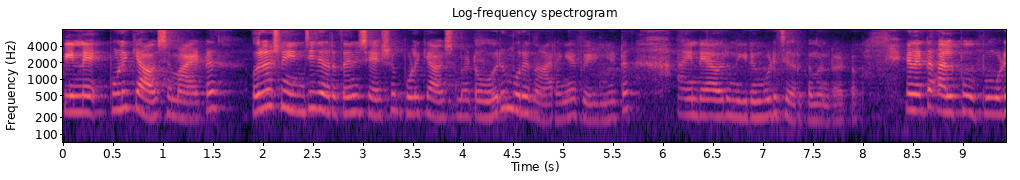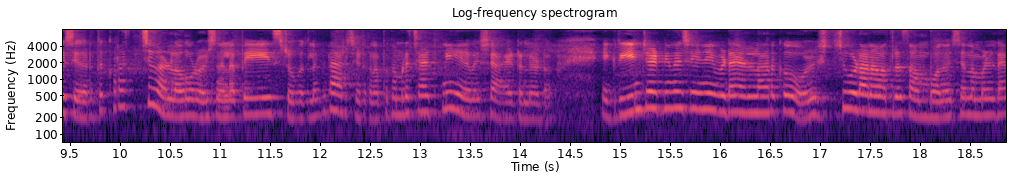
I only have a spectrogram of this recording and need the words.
പിന്നെ പുളിക്ക് ആവശ്യമായിട്ട് ഒരു കഷ്ണം ഇഞ്ചി ചേർത്തതിന് ശേഷം പുളിക്ക് ആവശ്യമായിട്ട് ഒരു മുറി നാരങ്ങ പിഴിഞ്ഞിട്ട് അതിന്റെ ആ ഒരു നീരും കൂടി ചേർക്കുന്നുണ്ട് കേട്ടോ. എന്നിട്ട് അല്പം ഉപ്പും കൂടി ചേർത്ത് കുറച്ച് വെള്ളവും കൂടി ഒഴിച്ച് നല്ല പേസ്റ്റ് രൂപത്തിലൊക്കെ അരച്ചെടുക്കണം. അപ്പോൾ നമ്മുടെ ചട്നി ഏകദേശം ആയിട്ടുണ്ട് കേട്ടോ. ഈ ഗ്രീൻ ചട്നി എന്ന് വെച്ച് കഴിഞ്ഞാൽ ഇവിടെ എല്ലാവർക്കും ഒഴിച്ചുകൂടാനാവാത്തൊരു സംഭവം എന്ന് വെച്ചാൽ നമ്മളുടെ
